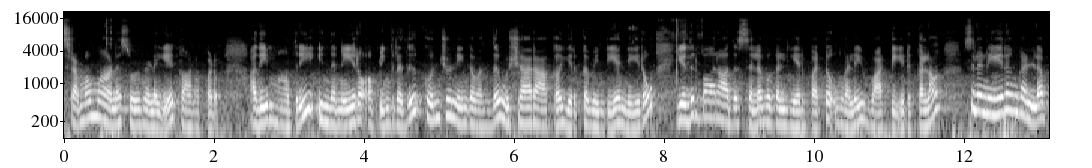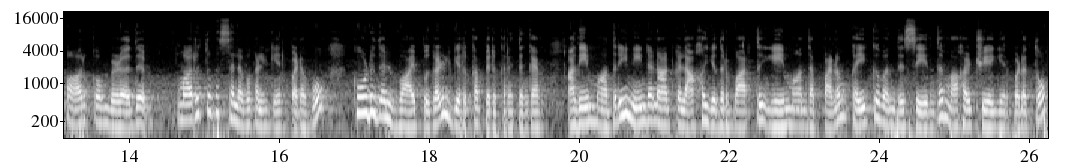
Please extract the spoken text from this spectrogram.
சிரமமான சூழ்நிலையே காணப்படும். அதே மாதிரி இந்த நேரம் அப்படிங்கிறது கொஞ்சம் நீங்கள் வந்து உஷாராக இருக்க வேண்டிய நேரம். எதிர்பாராத செலவுகள் ஏற்பட்டு உங்களை வாட்டி எடுக்கலாம். சில நேரங்களில் பார்க்கும் பொழுது மருத்துவ செலவுகள் ஏற்படவும் கூடுதல் வாய்ப்புகள் இருக்க பெறுகிறதுங்க அதே மாதிரி நீண்ட நாட்களாக எதிர்பார்த்து ஏமாந்த பணம் கைக்கு வந்து சேர்ந்து மகிழ்ச்சியை ஏற்படுத்தும்.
